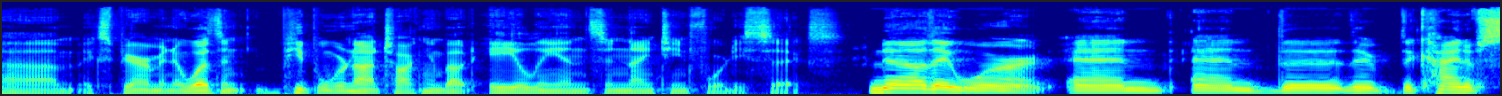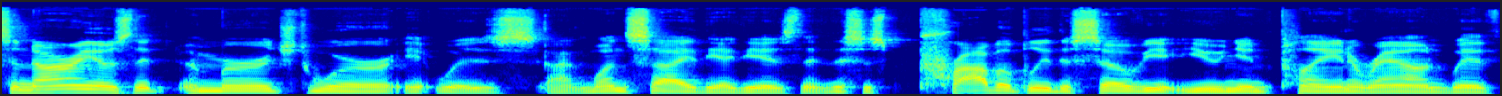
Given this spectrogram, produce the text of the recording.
um, experiment. It wasn't. People were not talking about aliens in 1946. No, they weren't. And and the, the the kind of scenarios that emerged were it was on one side the idea is that this is probably the Soviet Union playing around with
